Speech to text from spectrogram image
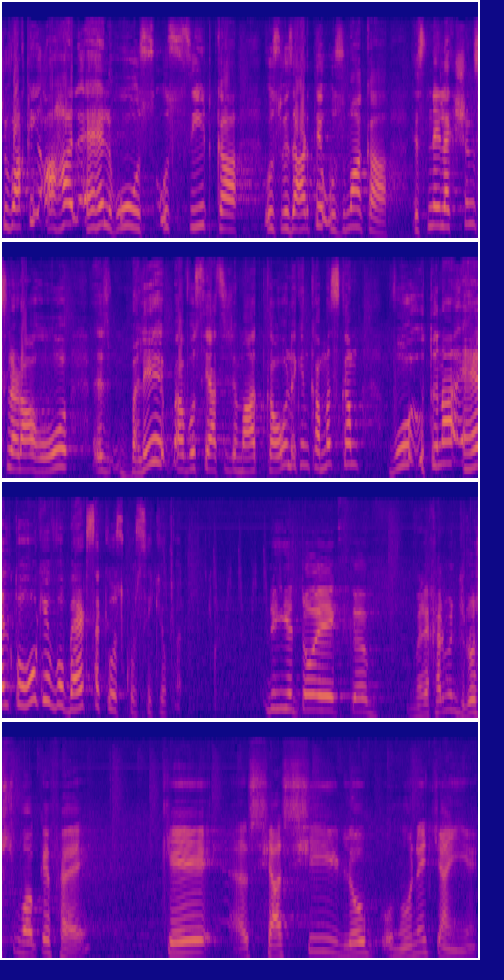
जो वाकई अहल अहल हो उस उस सीट का उस वजारत उज़मा का। जिसने इलेक्शंस लड़ा हो भले वो सियासी जमात का हो लेकिन कम अज़ कम वो उतना अहल तो हो कि वो बैठ सके उस कुर्सी के ऊपर। नहीं ये तो एक मेरे ख्याल में दुरुस्त मौक़ है कि सियासी लोग होने चाहिए।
